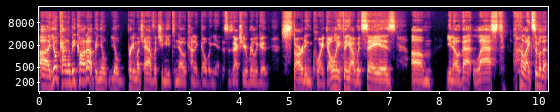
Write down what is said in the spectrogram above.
uh, you'll kind of be caught up and you'll you'll pretty much have what you need to know kind of going in. This is actually a really good starting point. The only thing I would say is um, you know that last like some of the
